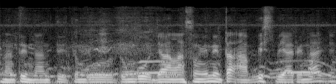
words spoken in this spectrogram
Nanti nanti tunggu tunggu jangan langsung ini ntar habis biarin aja.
